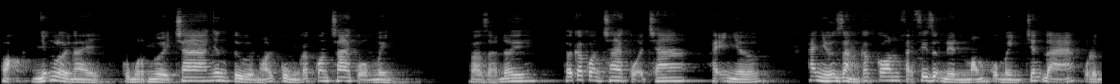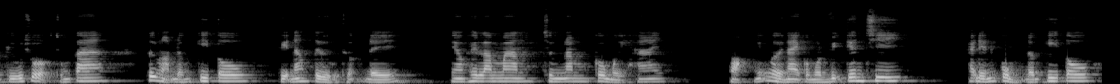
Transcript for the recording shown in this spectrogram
hoặc những lời này của một người cha nhân từ nói cùng các con trai của mình và giờ đây, với các con trai của cha, hãy nhớ, hãy nhớ rằng các con phải xây dựng nền móng của mình trên đá của đấng cứu chuộc chúng ta, tức là đấng Kitô, vị nam tử của thượng đế, theo Helaman chương 5 câu 12. Hoặc những người này của một vị tiên tri, hãy đến cùng đấng Kitô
